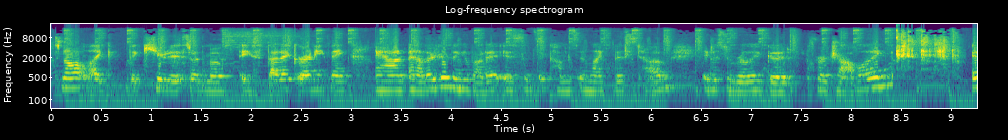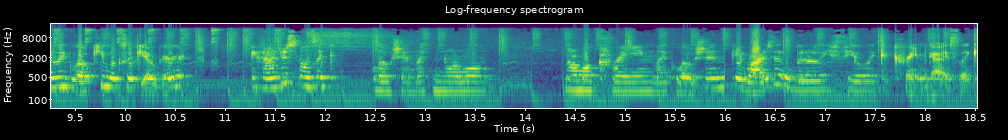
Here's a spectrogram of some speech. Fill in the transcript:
It's not like the cutest or the most aesthetic or anything. And another good thing about it is since it comes in like this tub, it is really good for traveling. It like low-key looks like yogurt. It kind of just smells like lotion, like normal normal cream like lotion. Okay, why does it literally feel like a cream, guys? Like,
